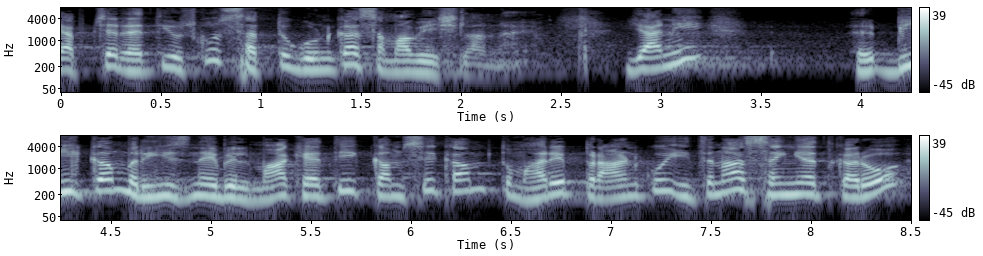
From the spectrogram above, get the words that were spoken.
कैप्चर रहती है, उसको सत्व गुण का समावेश लाना है। यानी बी कम रीजनेबल माँ कहती, कम से कम तुम्हारे प्राण को इतना संयत करो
